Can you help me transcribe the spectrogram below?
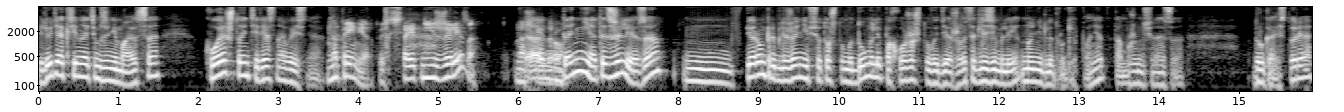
И люди активно этим занимаются, кое-что интересное выясняют. Например, то есть состоит не из железа наше Э, ядро? Да нет, из железа. В первом приближении все то, что мы думали, похоже, что выдерживается для Земли, но не для других планет. Там уже начинается другая история.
